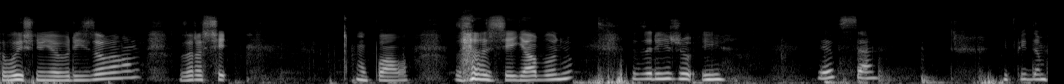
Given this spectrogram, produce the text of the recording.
Вишню я врізала. Зараз ще упало. Зараз ще яблуню зріжу і, і все. І підемо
